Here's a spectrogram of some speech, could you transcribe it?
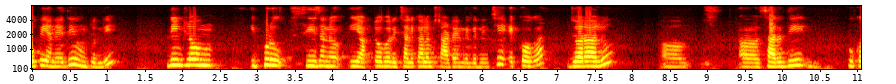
ఓపీ అనేది ఉంటుంది. దీంట్లో ఇప్పుడు సీజన్ ఈ అక్టోబర్ ఈ చలికాలం స్టార్ట్ అయిన దగ్గర నుంచి ఎక్కువగా జ్వరాలు సర్ది కుక్క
